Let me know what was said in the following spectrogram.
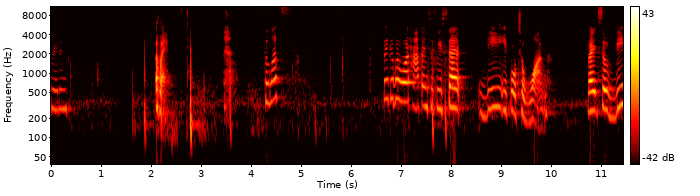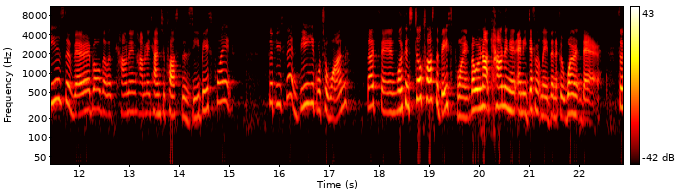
grading. Okay. So let's think about what happens if we set V equal to 1. Right, so V is the variable that was counting how many times you crossed the Z base point. So if you set V equal to 1, that's saying, well, we can still cross the base point, but we're not counting it any differently than if it weren't there. So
